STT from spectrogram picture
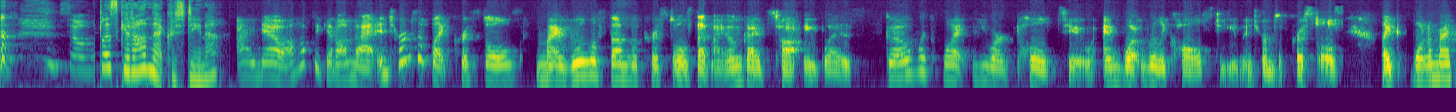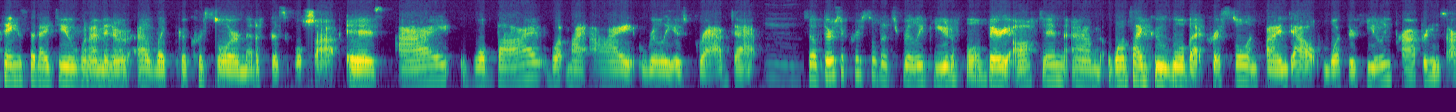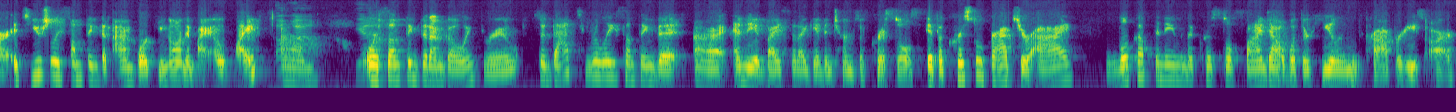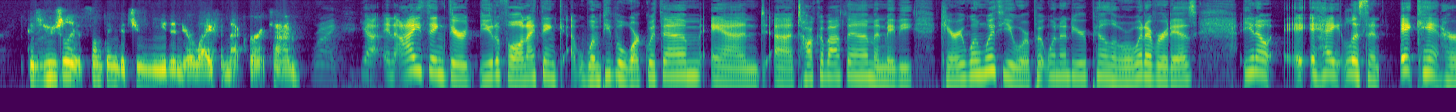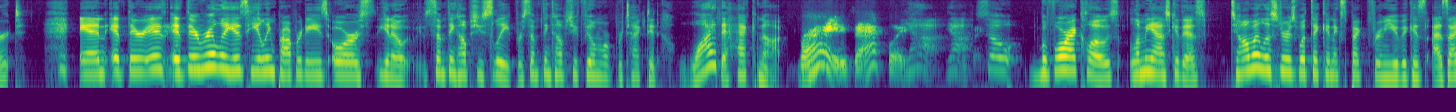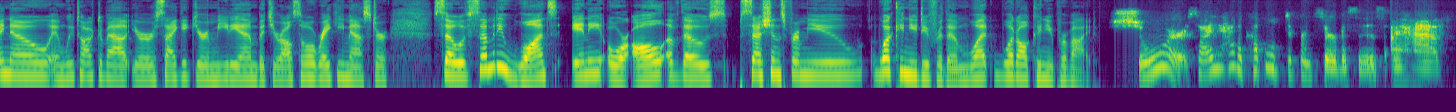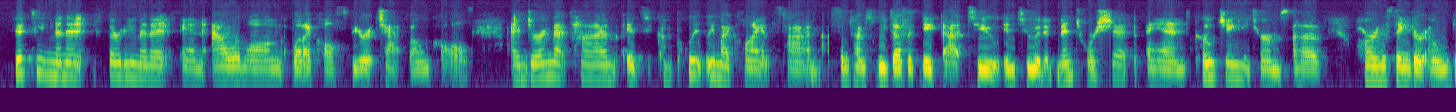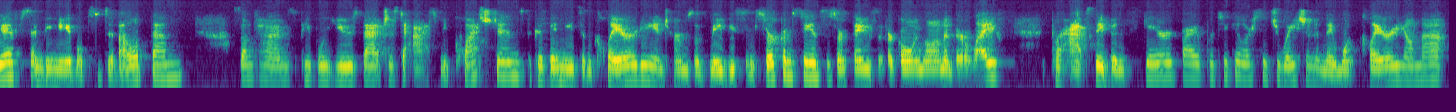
so let's get on that, Christina. I know. I'll have to get on that. In terms of like crystals, my rule of thumb with crystals that my own guides taught me was go with what you are pulled to and what really calls to you in terms of crystals. Like one of my things that I do when I'm in a, a, like a crystal or metaphysical shop is I will buy what my eye really is grabbed at. Mm. So if there's a crystal that's really beautiful, very often um, once I Google that crystal and find out what their healing properties are, it's usually something that I'm working on in my own life. Oh, wow. um, yeah. or something that I'm going through. So that's really something that, uh, and the advice that I give in terms of crystals. If a crystal grabs your eye, look up the name of the crystal, find out what their healing properties are, because usually it's something that you need in your life in that current time. Right. Yeah, and I think they're beautiful. And I think when people work with them and uh, talk about them and maybe carry one with you or put one under your pillow or whatever it is, you know, it, hey, listen, it can't hurt. And if there is, if there really is healing properties, or you know, something helps you sleep, or something helps you feel more protected, why the heck not? Right, exactly. Yeah, yeah. So before I close, let me ask you this: Tell my listeners what they can expect from you, because as I know, and we talked about, you're a psychic, you're a medium, but you're also a Reiki master. So if somebody wants any or all of those sessions from you, what can you do for them? What what all can you provide? Sure. So I have a couple of different services. I have 15 minute, 30 minute, and hour long, what I call spirit chat phone calls. And during that time, it's completely my client's time. Sometimes we designate that to intuitive mentorship and coaching in terms of harnessing their own gifts and being able to develop them. Sometimes people use that just to ask me questions because they need some clarity in terms of maybe some circumstances or things that are going on in their life. Perhaps they've been scared by a particular situation and they want clarity on that.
